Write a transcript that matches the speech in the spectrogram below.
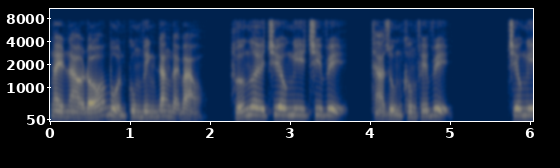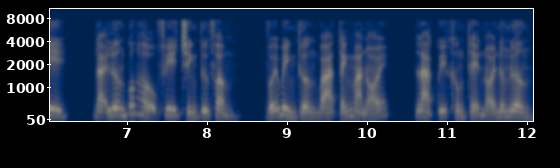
ngày nào đó buồn cung vinh đăng đại bảo, hứa ngươi chiêu nghi chi vị, thả dùng không phế vị. Chiêu nghi, đại lương quốc hậu phi chính tứ phẩm, với bình thường bá tánh mà nói, là quý không thể nói nương nương.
